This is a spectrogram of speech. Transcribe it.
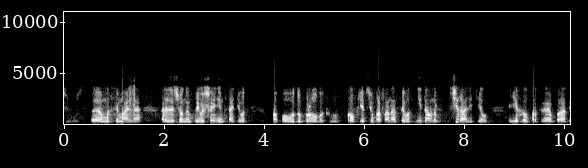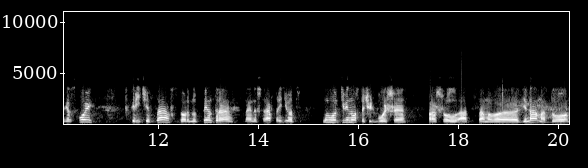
с э, максимально разрешенным превышением. Кстати, вот по поводу пробок. Пробки все профанация. Вот недавно, вчера летел, ехал по, по Тверской три часа в сторону центра. Наверное, штраф придет. Ну вот 90 чуть больше прошел от самого Динамо до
